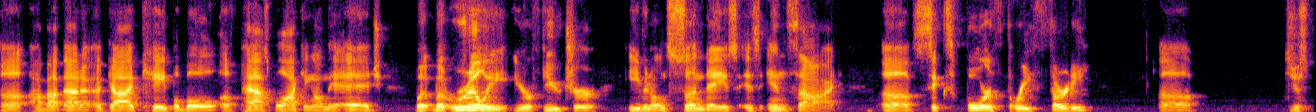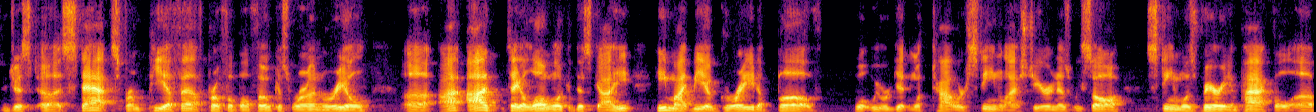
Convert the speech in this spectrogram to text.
Uh, how about that? A, a, guy capable of pass blocking on the edge, but but really your future, even on Sundays, is inside. Uh, six four three thirty. Uh, just just uh, stats from PFF, Pro Football Focus, were unreal. Uh, I, I take a long look at this guy. He he might be a grade above what we were getting with Tyler Steen last year, and as we saw, Steen was very impactful. Uh,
